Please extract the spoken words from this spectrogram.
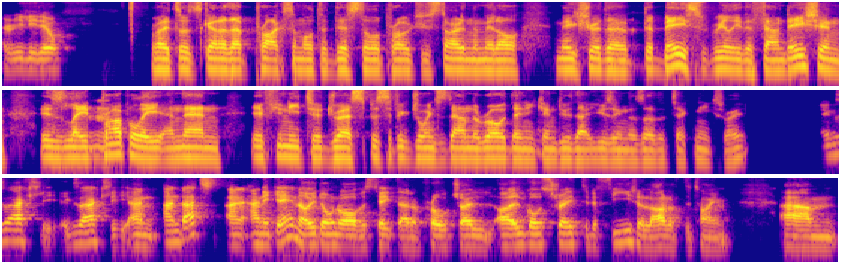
I really do. Right, so it's kind of that proximal to distal approach. You start in the middle, make sure the the base, really the foundation, is laid mm-hmm. properly, and then if you need to address specific joints down the road, then you can do that using those other techniques, right? Exactly, exactly, and and that's and, and, again, I don't always take that approach. I'll I'll go straight to the feet a lot of the time, um,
